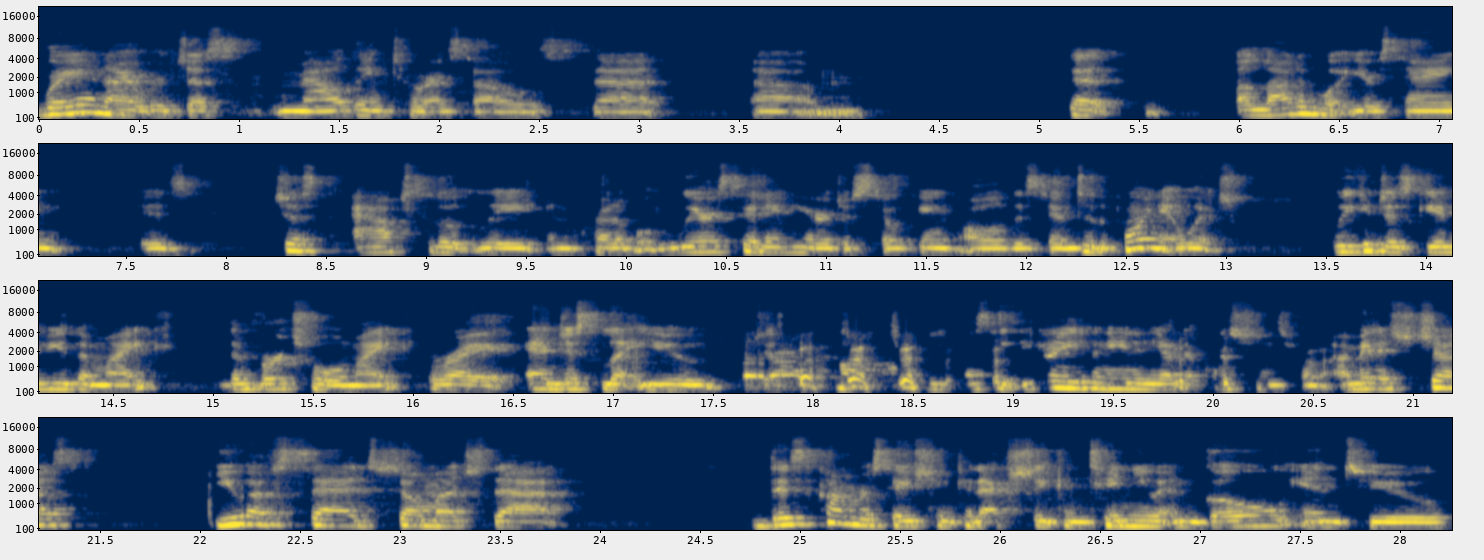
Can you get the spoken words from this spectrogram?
Ray and I were just mouthing to ourselves that um, that a lot of what you're saying is just absolutely incredible. We're sitting here just soaking all of this in to the point at which we could just give you the mic, the virtual mic, Right. and just let you just talk. You don't even need any other questions from. I mean, it's just you have said so much that this conversation could actually continue and go into,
